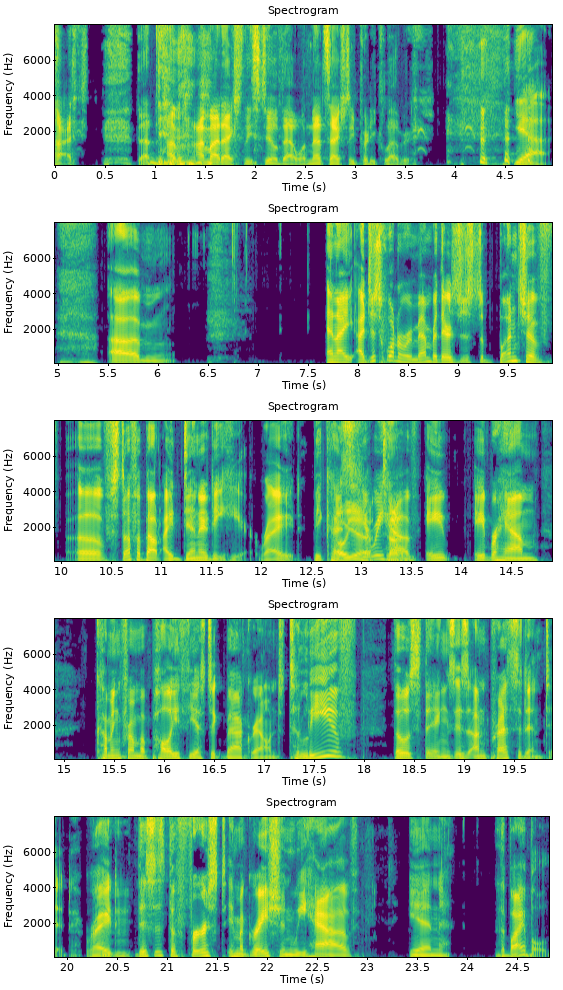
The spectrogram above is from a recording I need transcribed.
lot. That I, I might actually steal that one. That's actually pretty clever. yeah. Um, and I, I just want to remember there's just a bunch of, of stuff about identity here, right? Because Oh, yeah, here we ton. have a- Abraham coming from a polytheistic background. To leave those things is unprecedented, right? Mhm. This is the first immigration we have in the Bible.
